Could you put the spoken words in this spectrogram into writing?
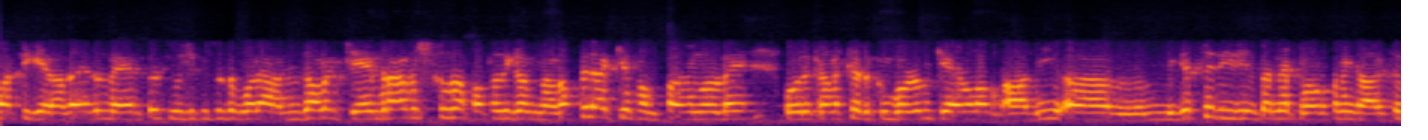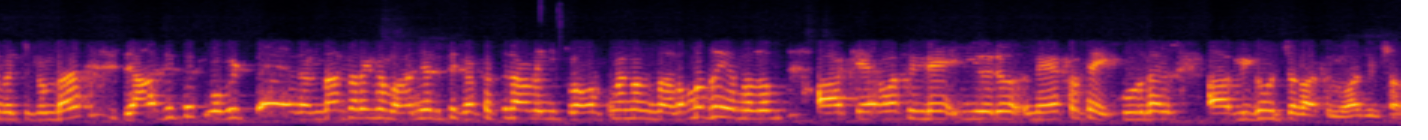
പട്ടിക അതായത് നേരത്തെ സൂചിപ്പിച്ചതുപോലെ അഞ്ചോളം കേന്ദ്രാവിഷ്കൃത പദ്ധതികൾ നടപ്പിലാക്കിയ സംസ്ഥാനങ്ങളുടെ ഒരു കണക്കെടുക്കുമ്പോഴും കേരളം അതി മികച്ച രീതിയിൽ തന്നെ പ്രവർത്തനം കാഴ്ചവെച്ചിട്ടുണ്ട്. രാജ്യത്ത് കോവിഡ് രണ്ടാം തരംഗം ആഞ്ഞടിച്ച ഘട്ടത്തിലാണ് ഈ പ്രവർത്തനങ്ങൾ നടന്നത് എന്നതും കേരളത്തിന്റെ ഒരു നേട്ടത്തെ കൂടുതൽ മികവുറ്റതാക്കുന്നു അജിൻ ഷാ.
